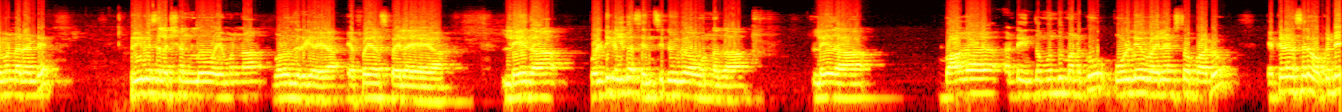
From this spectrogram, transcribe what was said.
ఏమన్నారంటే ప్రీవియస్ ఎలక్షన్లో ఏమన్నా గొడవలు జరిగాయా? ఎఫ్ఐఆర్స్ ఫైల్ అయ్యాయా? లేదా పొలిటికల్గా సెన్సిటివ్గా ఉన్నదా? లేదా బాగా అంటే ఇంతకుముందు మనకు పోల్ డే వైలెన్స్తో పాటు ఎక్కడైనా సరే ఒకటే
